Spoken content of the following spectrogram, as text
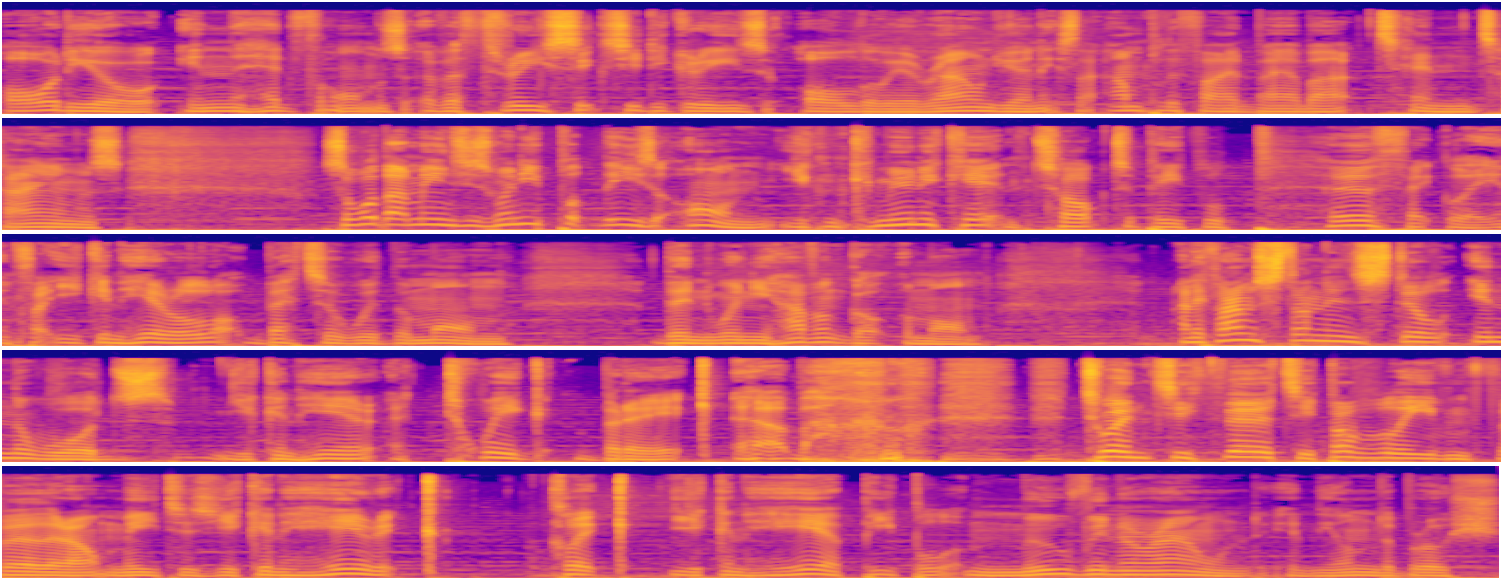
audio in the headphones of a 360 degrees all the way around you and it's like amplified by about 10 times. So what that means is when you put these on you can communicate and talk to people perfectly. In fact you can hear a lot better with them on than when you haven't got them on. And if I'm standing still in the woods, you can hear a twig break at about 20, 30, probably even further out meters. You can hear it click, you can hear people moving around in the underbrush,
